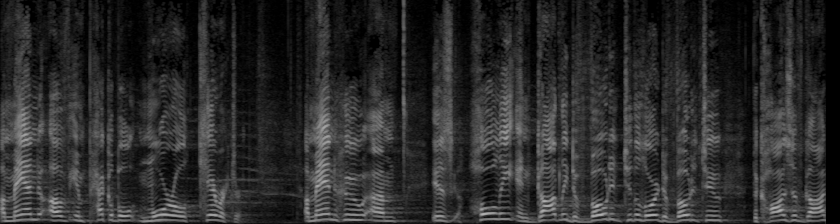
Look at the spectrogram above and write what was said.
a man of impeccable moral character, a man who um, is holy and godly, devoted to the Lord, devoted to the cause of God.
